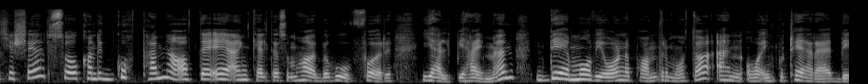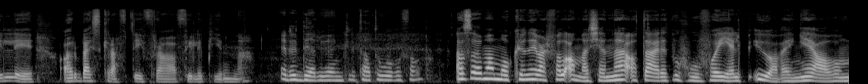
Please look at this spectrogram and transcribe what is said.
ikke skjer, så kan det godt hende at det er enkelte som har behov for hjelp i heimen. Det må vi ordne på andre måter enn å importere billig arbeidskraft fra Filippinene. Er det det du egentlig tar til orde for? Altså, Man må kunne i hvert fall anerkjenne at det er et behov for hjelp, uavhengig av om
